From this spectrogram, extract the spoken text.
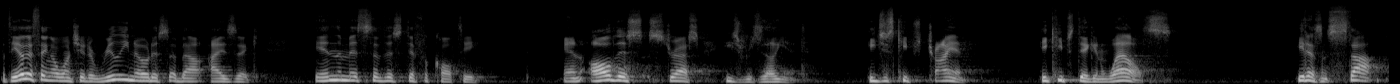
But the other thing I want you to really notice about Isaac in the midst of this difficulty and all this stress, he's resilient. He just keeps trying. He keeps digging wells. He doesn't stop.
